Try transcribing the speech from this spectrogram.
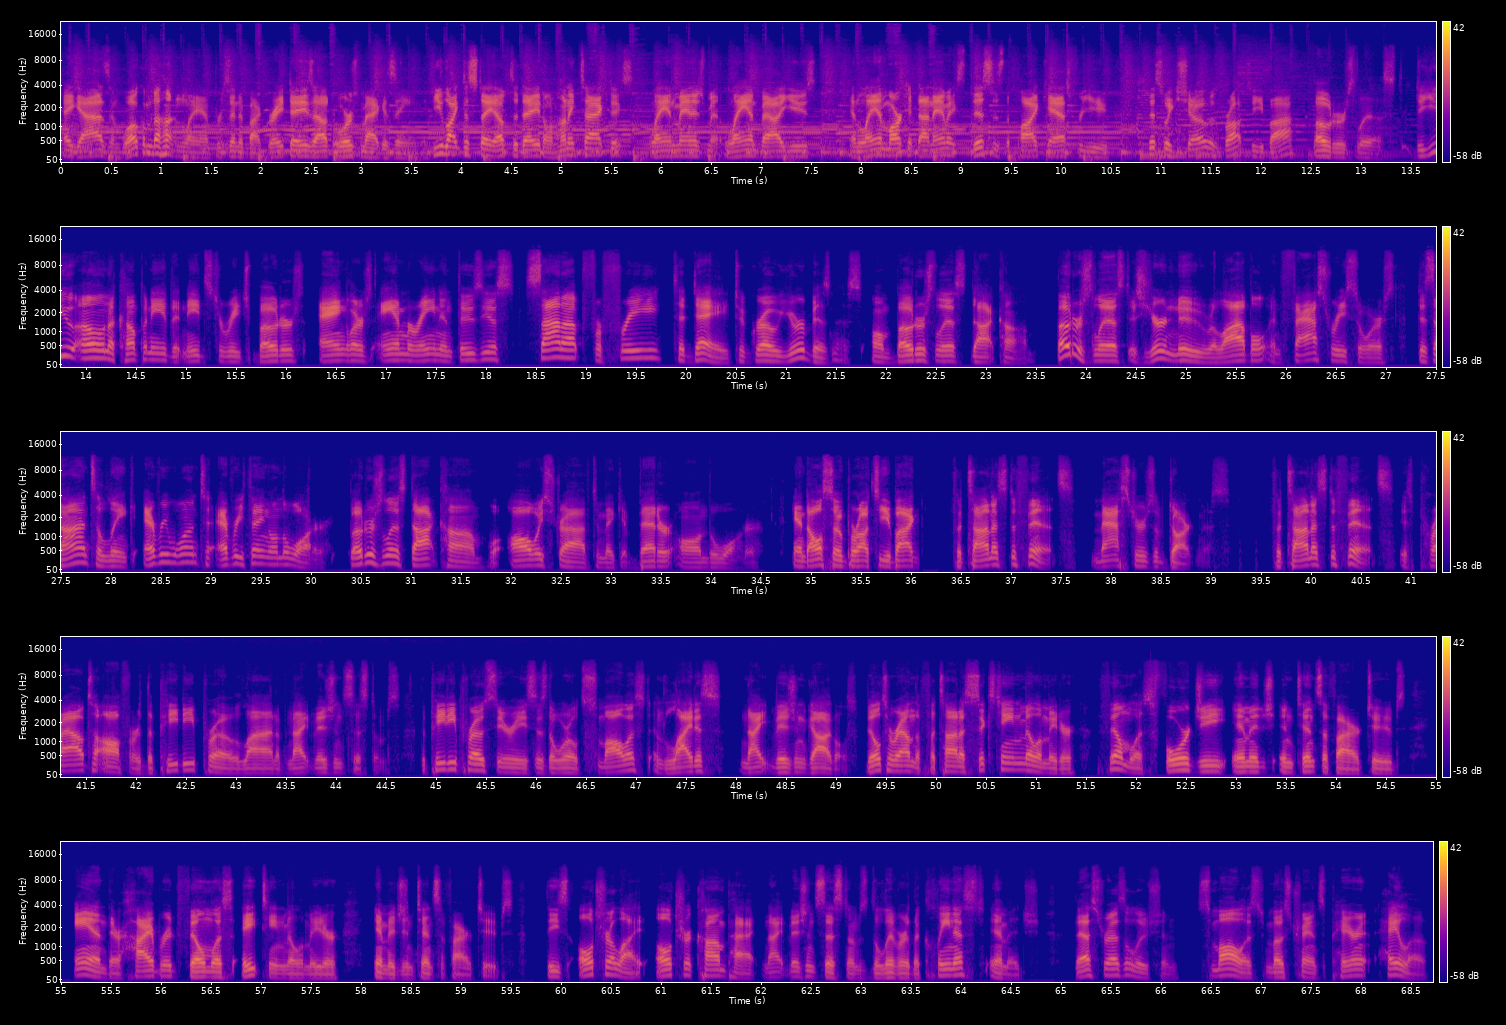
Hey guys, and welcome to Hunting Land, presented by Great Days Outdoors Magazine. If you'd like to stay up to date on hunting tactics, land management, land values, and land market dynamics, this is the podcast for you. This week's show is brought to you by Boaters List. Do you own a company that needs to reach boaters, anglers, and marine enthusiasts? Sign up for free today to grow your business on boaterslist.com. Boaters List is your new, reliable, and fast resource designed to link everyone to everything on the water. Boaterslist.com will always strive to make it better on the water. And also brought to you by Photonis Defense, Masters of Darkness. Photonis Defense is proud to offer the PD Pro line of night vision systems. The PD Pro series is the world's smallest and lightest night vision goggles, built around the Photonis 16 millimeter filmless 4G image intensifier tubes and their hybrid filmless 18 millimeter image intensifier tubes. These ultralight, ultra compact night vision systems deliver the cleanest image, best resolution, smallest, most transparent halo,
